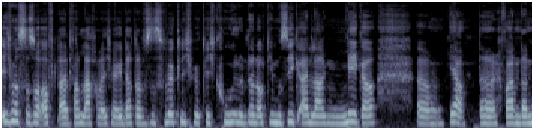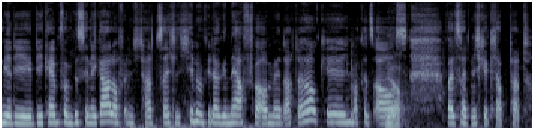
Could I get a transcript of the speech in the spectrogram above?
ich musste so oft einfach lachen, weil ich mir gedacht habe, das ist wirklich, wirklich cool. Und dann auch die Musikeinlagen mega. Ähm, ja, da waren dann mir die, die Kämpfe ein bisschen egal, auch wenn ich tatsächlich hin und wieder genervt war und mir dachte, okay, ich mach jetzt aus, ja. weil es halt nicht geklappt hat.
